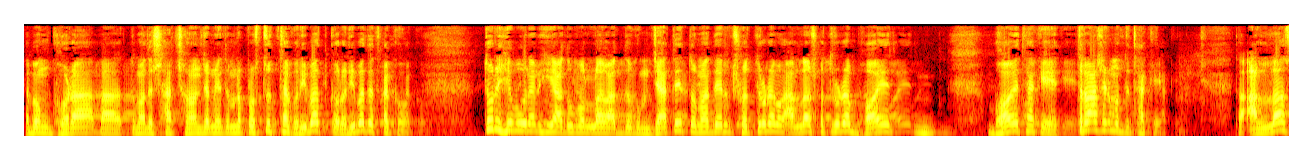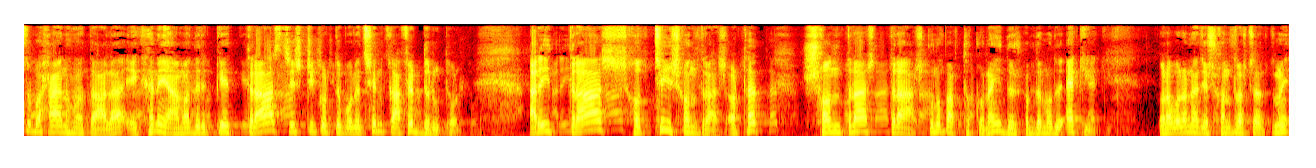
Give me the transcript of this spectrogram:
এবং ঘোড়া বা তোমাদের সাত সরঞ্জাম নিয়ে তোমরা প্রস্তুত থাকো রিবাদ করো রিবাদে থাকো। তুর হিবুন যাতে তোমাদের শত্রুরা এবং আল্লাহ শত্রুরা ভয় ভয় থাকে, ত্রাসের মধ্যে থাকে। তো আল্লাহ সুবাহান এখানে আমাদেরকে ত্রাস সৃষ্টি করতে বলেছেন কাফেরদের উপর। আর এই ত্রাস হচ্ছেই সন্ত্রাস, অর্থাৎ সন্ত্রাস, ত্রাস, কোনো পার্থক্য নাই, দুই শব্দের মধ্যে একই। ওরা বলে না যে সন্ত্রাসটা মানে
